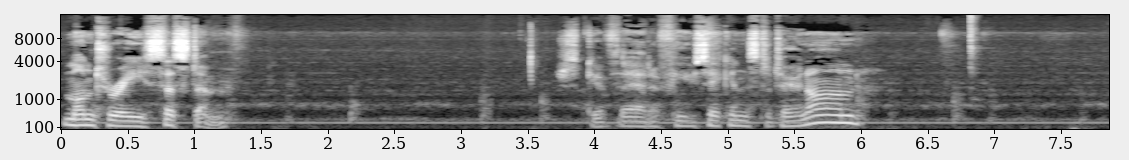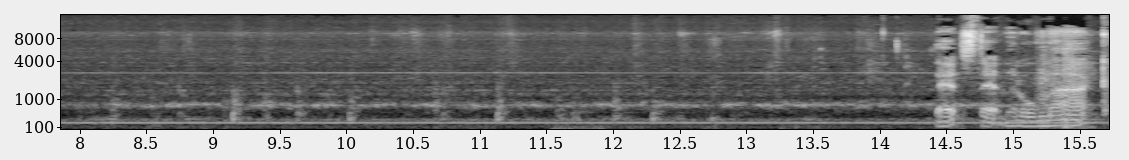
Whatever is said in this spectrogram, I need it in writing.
Monterey system. Just give that a few seconds to turn on. That's that little mark.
